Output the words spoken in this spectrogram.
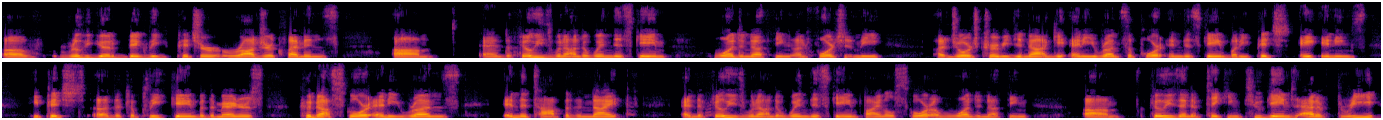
of really good big league pitcher Roger Clemens. Um, and the Phillies went on to win this game one to nothing. Unfortunately, uh, George Kirby did not get any run support in this game, but he pitched eight innings. He pitched uh, the complete game, but the Mariners could not score any runs in the top of the ninth. And the Phillies went on to win this game, final score of one to nothing. Um, Phillies end up taking two games out of three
